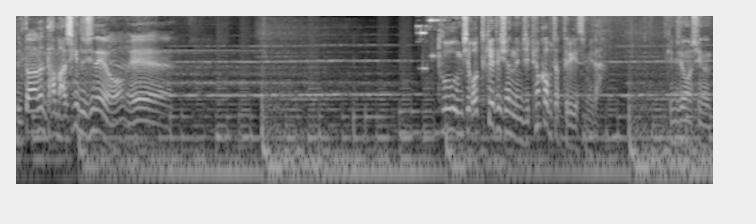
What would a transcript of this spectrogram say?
일단은 다 맛있게 드시네요. 예. 두 음식 어떻게 드셨는지 평가 부탁드리겠습니다. 김정원 씨는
